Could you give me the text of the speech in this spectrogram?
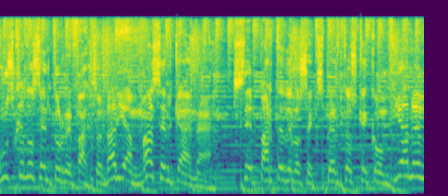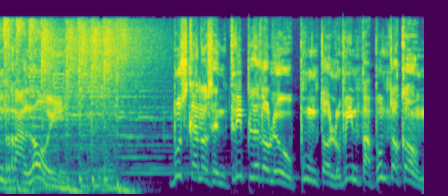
Búscanos en tu refaccionaria más cercana. Sé parte de los expertos que confían en Raloy. Búscanos en www.lubimpa.com.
